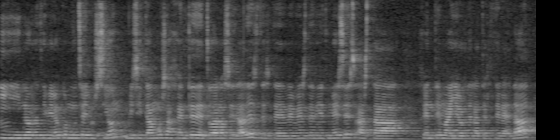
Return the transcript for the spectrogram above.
y nos recibieron con mucha ilusión. Visitamos a gente de todas las edades, desde bebés de 10 meses hasta gente mayor de la tercera edad,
